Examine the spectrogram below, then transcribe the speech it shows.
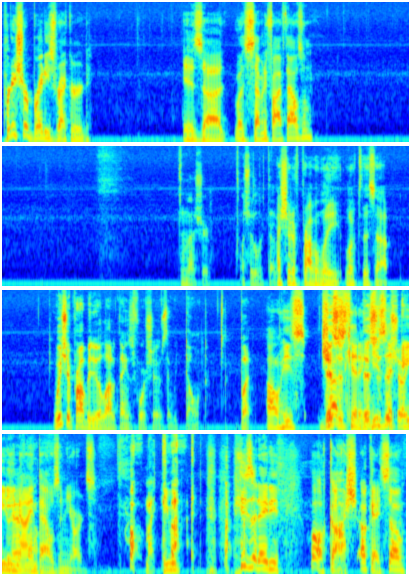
Pretty sure Brady's record is uh was 75,000? I'm not sure. I should have looked that I should have probably looked this up. We should probably do a lot of things before shows that we don't. But Oh, he's This just is- kidding. he's at have now. 89,000 yards. oh my He god. would He's at 80. Oh gosh. Okay, so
